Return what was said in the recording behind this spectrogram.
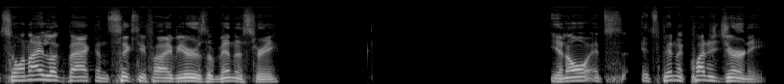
so when I look back in 65 years of ministry, you know, it's it's been a, quite a journey.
